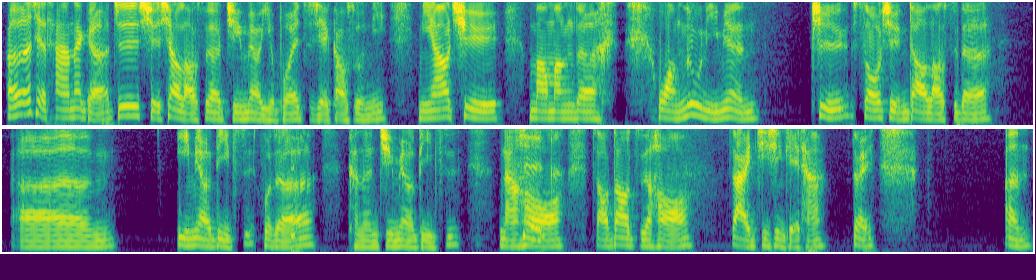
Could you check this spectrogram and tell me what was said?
而而且他那个就是学校老师的 Gmail 也不会直接告诉你，你要去茫茫的网络里面去搜寻到老师的呃 email 地址或者可能 Gmail 地址，然后找到之后再寄信给他，对，嗯，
